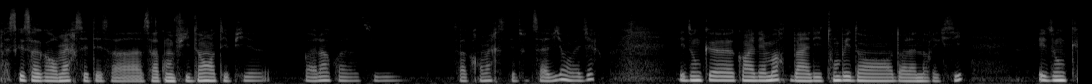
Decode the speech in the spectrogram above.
Parce que sa grand-mère, c'était sa, sa confidente. Et puis, voilà, quoi. Sa grand-mère, c'était toute sa vie, on va dire. Et donc, quand elle est morte, ben, elle est tombée dans, dans l'anorexie. Et donc,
